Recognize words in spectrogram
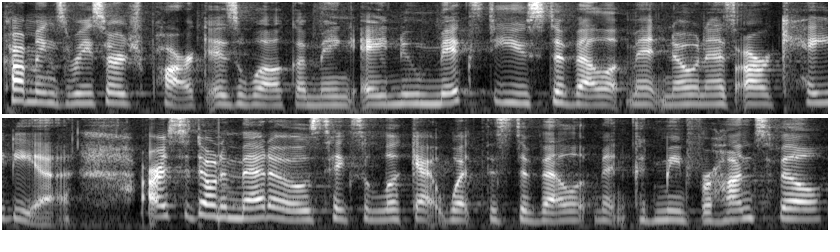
Cummings Research Park is welcoming a new mixed-use development known as Arcadia. Our Sedona Meadows takes a look at what this development could mean for Huntsville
